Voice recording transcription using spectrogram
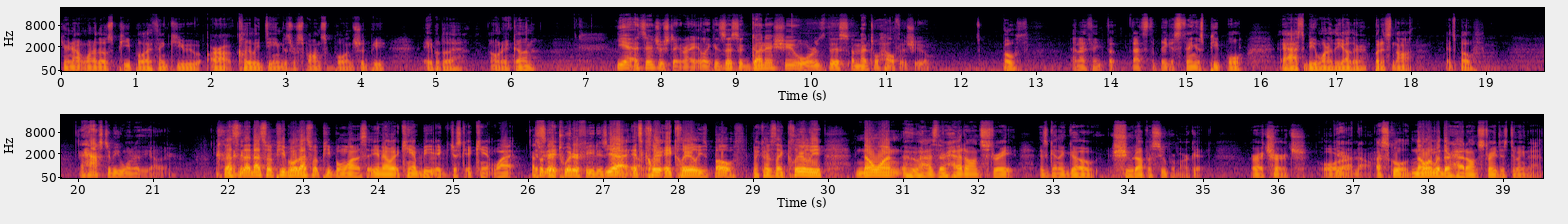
you're not one of those people i think you are clearly deemed as responsible and should be able to own a gun Yeah, it's interesting, right? Like, is this a gun issue or is this a mental health issue? both and i think that that's the biggest thing is people it has to be one or the other but it's not it's both It has to be one or the other. that's that, that's what people that's what people want to say you know it can't be it mm-hmm. just it can't why That's what their it- Twitter feed is. yeah it's them. clear it clearly is both because like clearly no one who has their head on straight is going to go shoot up a supermarket or a church or Yeah, no. a school. No one with their head on straight is doing that.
